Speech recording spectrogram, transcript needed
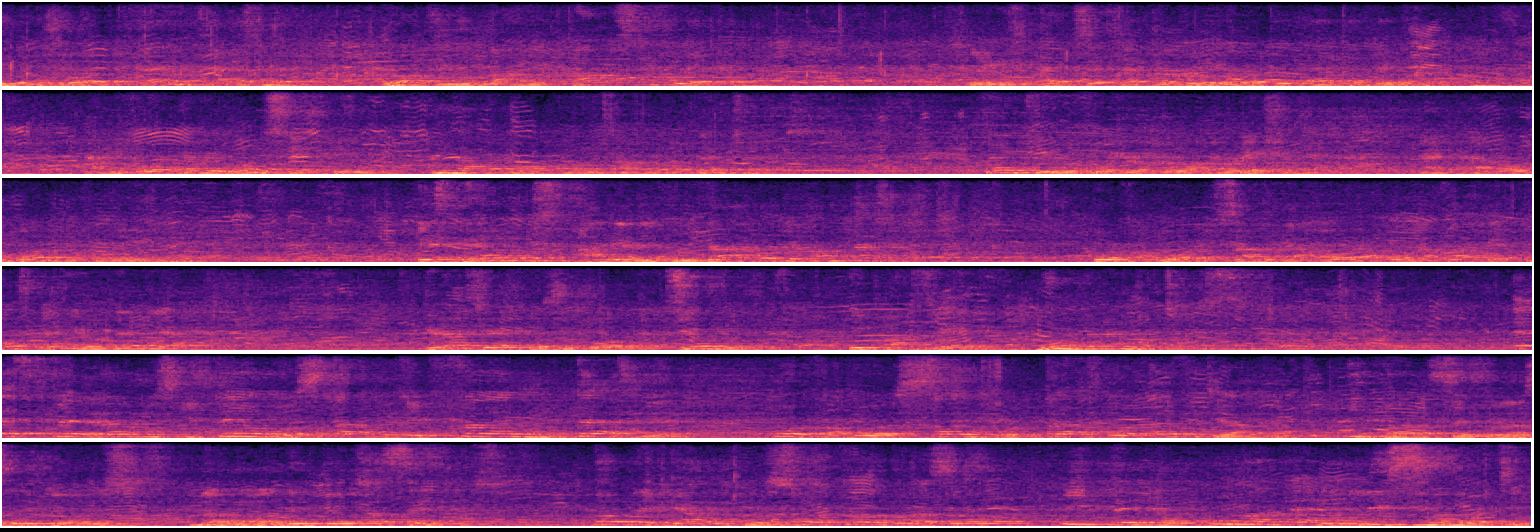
you enjoyed Fantasmic, brought to you by Popsy Flair. Please exit at the rear of the amphitheater. And for everyone's safety, do not walk on top of benches. Thank you for your cooperation, and have a wonderful evening. Esperamos haya disfrutado de Fantasma. Por favor, salga ahora por la parte posterior del viaje. Gracias por su cooperación y pase buenas noches. Esperamos que tenham gostado de Fantasma. Por favor, saiam por trás do anfiteatro e, para a segurança de todos, não andem pelos assentos. Obrigado por sua colaboração e tenham uma belíssima noite.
